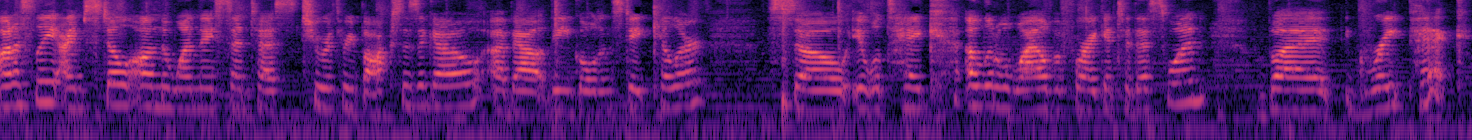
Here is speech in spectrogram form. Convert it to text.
Honestly, I'm still on the one they sent us two or three boxes ago about the Golden State Killer. So it will take a little while before I get to this one, but great pick.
